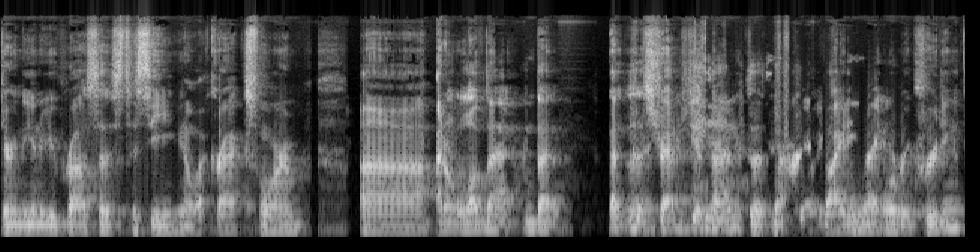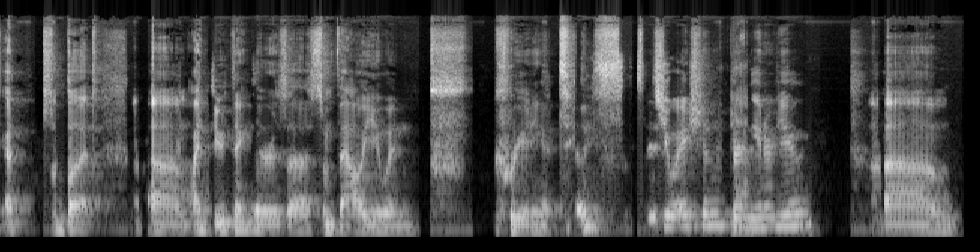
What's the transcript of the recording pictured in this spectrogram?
during the interview process to see, you know, what cracks form. Uh, I don't love that that that, strategy at times because it's not really inviting, right? Or recruiting, at, but um, I do think there is uh, some value in creating a tense situation during yeah. the interview. Um,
